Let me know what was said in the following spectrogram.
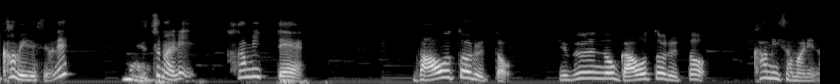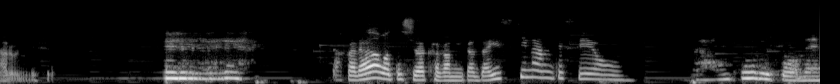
神ですよね。うん、つまり、鏡って、がを取ると、自分のがを取ると、神様になるんですよ。えー、だから私は鏡が大好きなんですよ。そうですよね。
